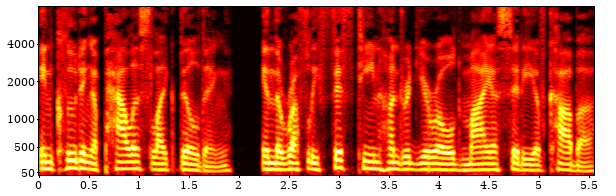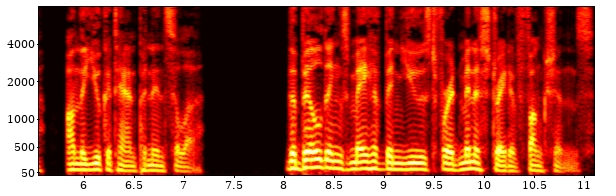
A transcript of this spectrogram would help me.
including a palace like building in the roughly 1500 year old Maya city of Kabah on the Yucatan Peninsula. The buildings may have been used for administrative functions.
